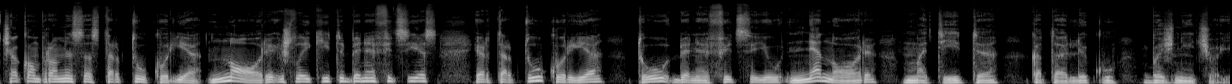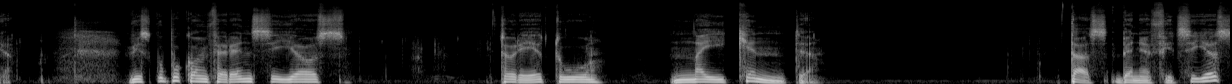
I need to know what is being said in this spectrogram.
Čia kompromisas tarp tų, kurie nori išlaikyti beneficijas ir tarp tų, kurie tų beneficijų nenori matyti katalikų bažnyčioje. Viskupų konferencijos turėtų naikinti tas beneficijas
